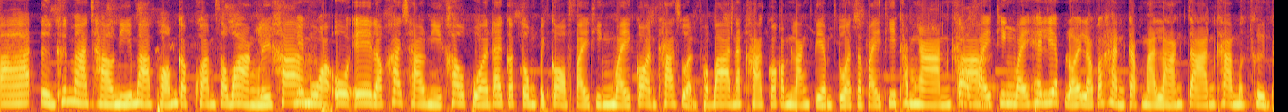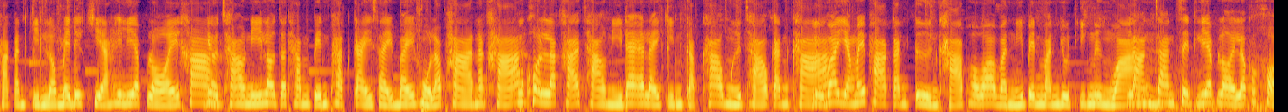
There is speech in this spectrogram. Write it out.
ป้าตื่นขึ้นมาเช้านี้มาพร้อมกับความสว่างเลยค่ะไม่มัวโอเอแล้วค่ะเช้านี้เข้าครัวได้ก็ตรงไปก่อไฟทิ้งไว้ก่อนค่ะส่วนพ่อบ้านนะคะ ก็กำลังเตรียมตัวจะไปที่ทำงานค่ะก่อไฟทิ้งไว้ให้เรียบร้อยแล้วก็หันกลับมาล้างจานค่ะเมื่อคืนพากันกินเราไม่ได้เคลียร์ให้เรียบร้อยค่ะเดี๋ยวเช้านี้เราจะทำเป็นผัดไก่ใส่ใบโหระพานะคะทุกคนล่ะคะเช้านี้ได้อะไรกินกับข้าวมื้อเช้ากันคะหรือว่ายังไม่พากันตื่นคะเพราะว่าวันนี้เป็นวันหยุดอีกหนึ่งวันล้างจานเสร็จเรียบร้อยแล้วก็ขอ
